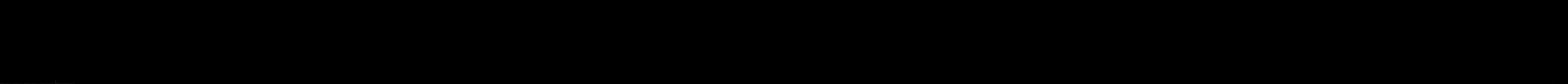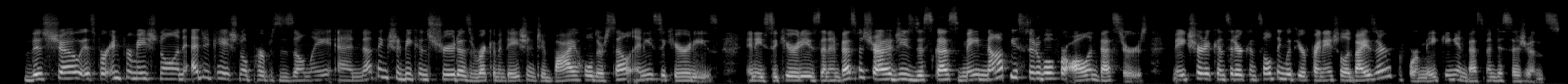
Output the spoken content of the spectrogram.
This show is for informational and educational purposes only, and nothing should be construed as a recommendation to buy, hold, or sell any securities. Any securities and investment strategies discussed may not be suitable for all investors. Make sure to consider consulting with your financial advisor before making investment decisions.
